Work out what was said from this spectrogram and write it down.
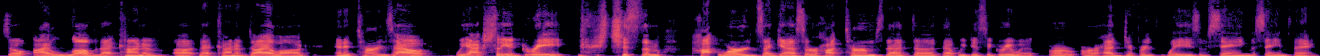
So I love that kind of uh, that kind of dialogue. And it turns out we actually agree. There's just some hot words, I guess, or hot terms that uh, that we disagree with, or or had different ways of saying the same thing.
